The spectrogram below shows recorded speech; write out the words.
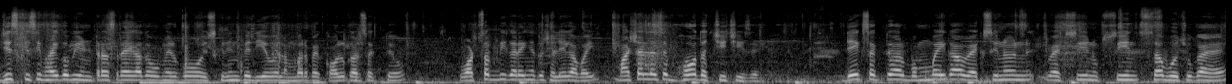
जिस किसी भाई को भी इंटरेस्ट रहेगा तो वो मेरे को स्क्रीन पे दिए हुए नंबर पे कॉल कर सकते हो। व्हाट्सअप भी करेंगे तो चलेगा भाई। माशाल्लाह से बहुत अच्छी चीज़ है। देख सकते हो और मुंबई का वैक्सीन वैक्सीन वक्सीन सब हो चुका है।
